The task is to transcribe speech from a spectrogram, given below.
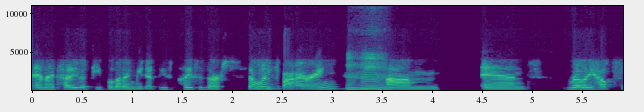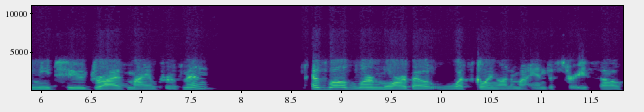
and I tell you, the people that I meet at these places are so inspiring Mm-hmm. um, and really helps me to drive my improvement as well as learn more about what's going on in my industry. So,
